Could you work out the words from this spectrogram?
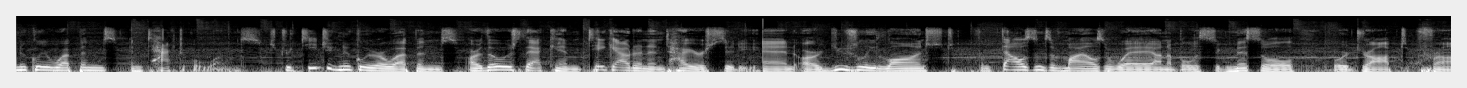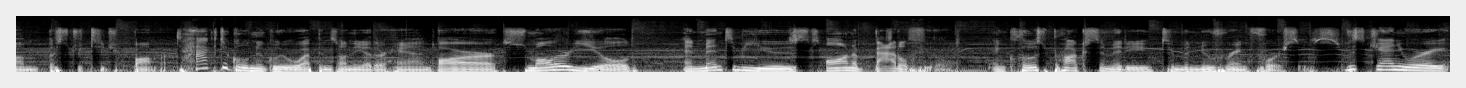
nuclear weapons and tactical ones. Strategic nuclear weapons are those that can take out an entire city and are usually launched from thousands of miles away on a ballistic missile or dropped from a strategic bomber. Tactical nuclear weapons, on the other hand, are smaller yield and meant to be used on a battlefield in close proximity to maneuvering forces. This January,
